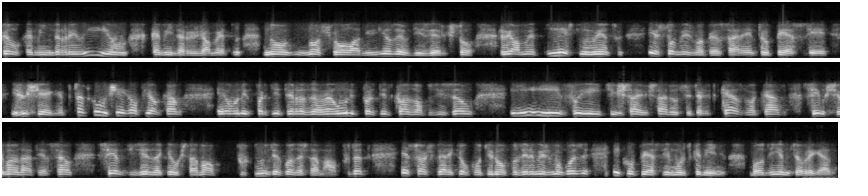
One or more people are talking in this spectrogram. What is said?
pelo caminho de Rio, e o caminho de Rio realmente não, não chegou lá nenhum, eu devo dizer que estou realmente, neste momento, eu estou mesmo a pensar entre o PSD e o Chega. Portanto, como o Chega, ao fim e ao cabo, é o único partido tem razão, é o único partido que faz oposição e, e foi está, está no seu direito, caso a caso, sempre chamando a atenção, sempre dizendo aquilo que está mal, porque muita coisa está mal. Portanto, é só esperar que ele continue a fazer a mesma coisa e que o PSD mude de caminho. Bom dia, muito obrigado.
